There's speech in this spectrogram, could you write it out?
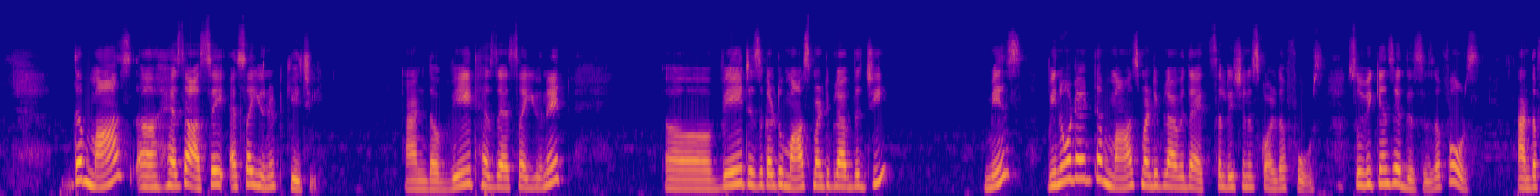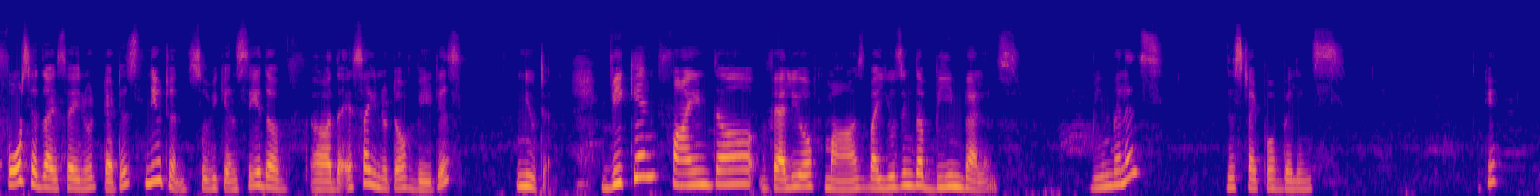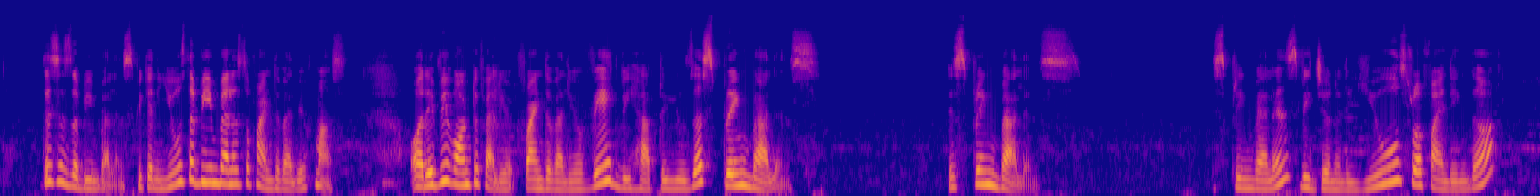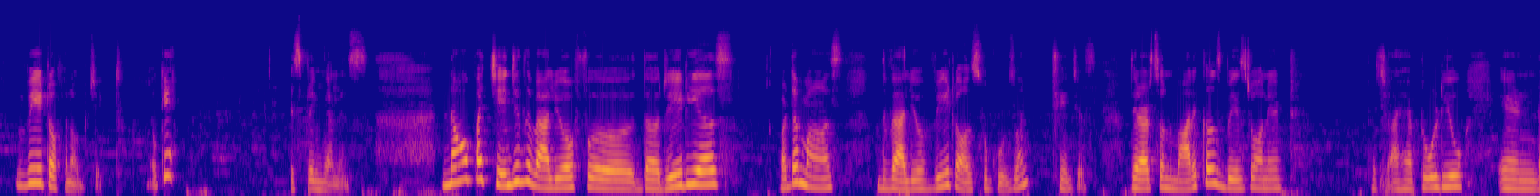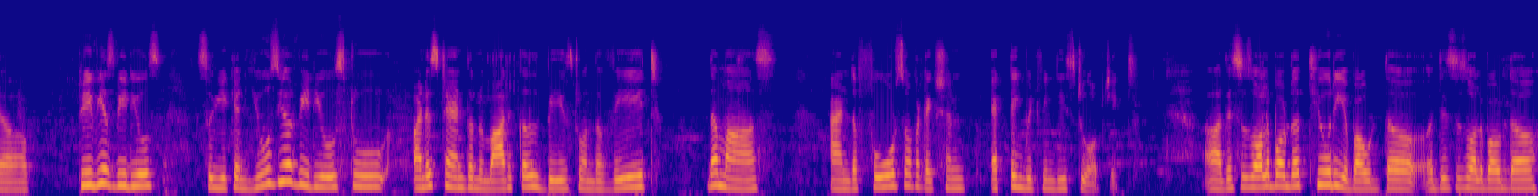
The mass uh, has a SI, SI unit kg and the weight has the SI unit uh, weight is equal to mass multiplied with the g means we know that the mass multiplied with the acceleration is called the force so we can say this is a force and the force has the SI unit that is Newton so we can say the uh, the SI unit of weight is Newton. We can find the value of mass by using the beam balance. Beam balance? This type of balance. This is the beam balance. We can use the beam balance to find the value of mass. Or if we want to value, find the value of weight, we have to use a spring balance. Spring balance. Spring balance we generally use for finding the weight of an object. Okay. Spring balance. Now by changing the value of uh, the radius or the mass, the value of weight also goes on changes. There are some numericals based on it which I have told you in uh, previous videos. So you can use your videos to understand the numerical based on the weight, the mass and the force of attraction acting between these two objects. Uh, this is all about the theory about the uh, this is all about the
